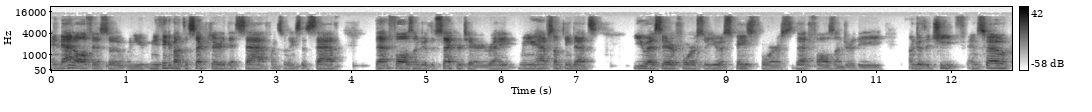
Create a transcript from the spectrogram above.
and that office, so when you when you think about the secretary of the SAF, when something says SAF, that falls under the secretary, right? When you have something that's U.S. Air Force or U.S. Space Force, that falls under the under the chief. And so,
